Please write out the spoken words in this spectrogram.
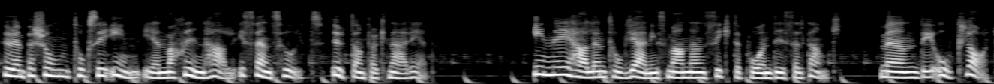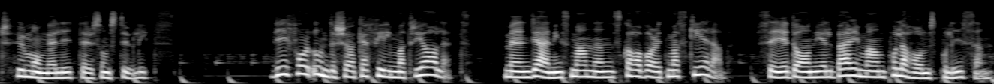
hur en person tog sig in i en maskinhall i Svenshult utanför Knäred. Inne i hallen tog gärningsmannen sikte på en dieseltank, men det är oklart hur många liter som stulits. Vi får undersöka filmmaterialet, men gärningsmannen ska ha varit maskerad, säger Daniel Bergman på Laholmspolisen.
